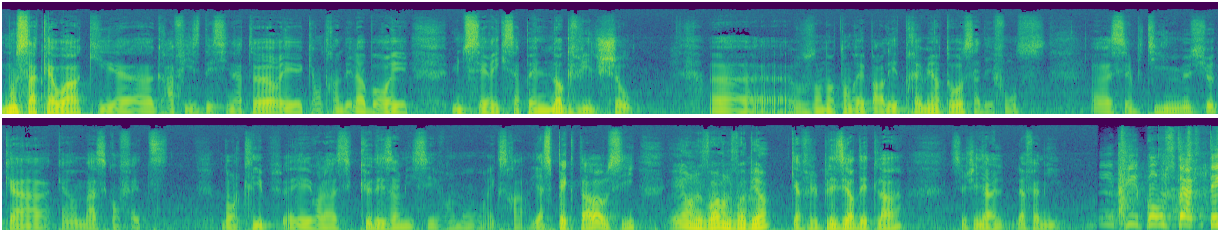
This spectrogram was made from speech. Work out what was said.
Moussa Kawa, qui est euh, graphiste, dessinateur et qui est en train d'élaborer une série qui s'appelle Knoxville Show. Euh, vous en entendrez parler très bientôt, ça défonce. Euh, c'est le petit monsieur qui a, qui a un masque en fait dans le clip. Et voilà, c'est que des amis, c'est vraiment extra. Il y a Specta aussi, Oui, on le voit, on le voit bien. qui a fait le plaisir d'être là. C'est génial, la famille. People stack the.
